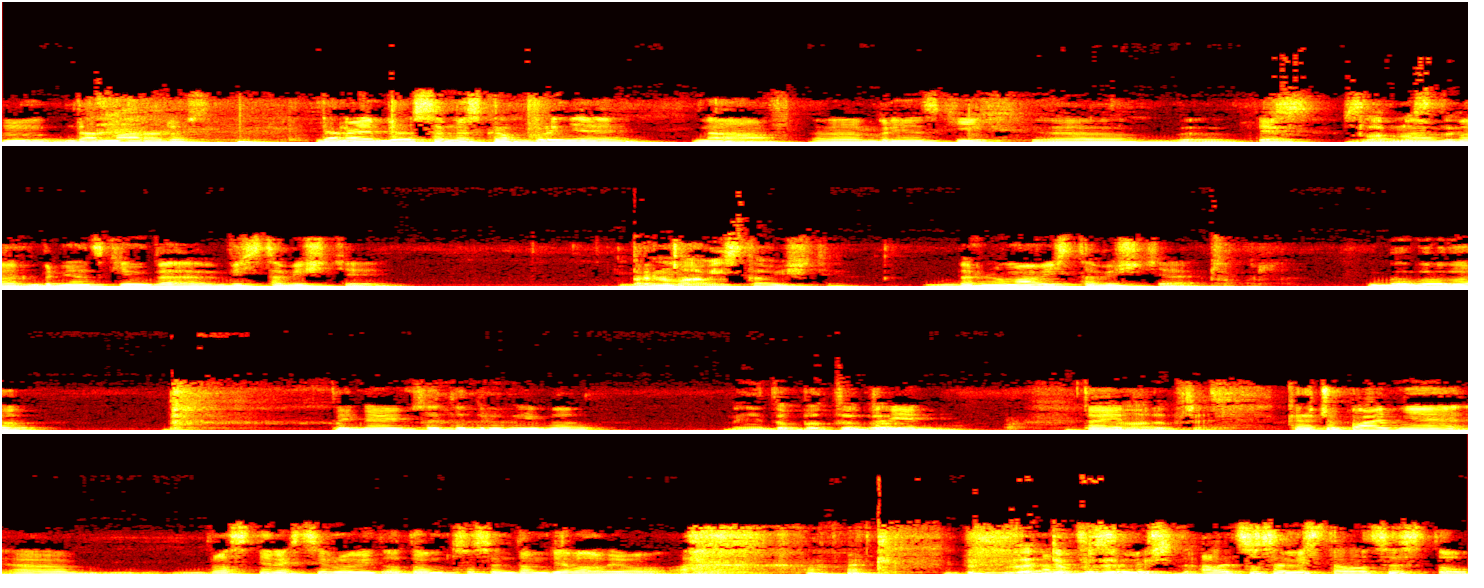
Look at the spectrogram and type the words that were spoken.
Hm, Dan má radost. Dané, byl jsem dneska v Brně na uh, brněnských uh, Slavnostech. na brněnském výstavišti. Brno má výstaviště. Brno má výstaviště. BVV. Teď nevím, co je to druhý V. Není to BTV? To je jedno. To je. No dobře. Každopádně eh, vlastně nechci mluvit o tom, co jsem tam dělal, jo. to je ale, co dobře. se mi, ale co se mi stalo cestou.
